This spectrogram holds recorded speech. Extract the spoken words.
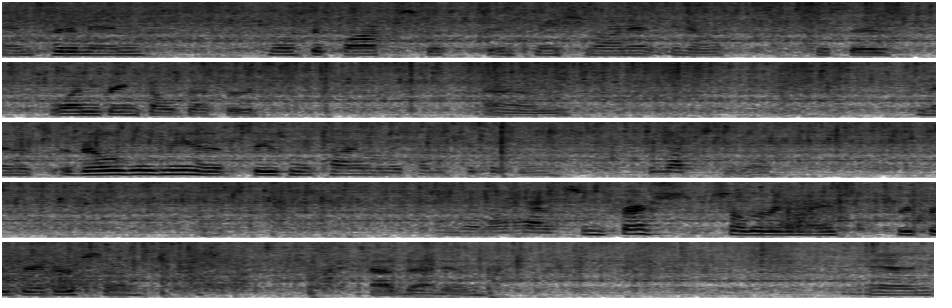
and put them in little Ziplocs with information on it. You know, this says one green bell pepper. Um, and then it's available to me and it saves me time when it comes to cooking the next meal. And then I have some fresh celery in my refrigerator, so add that in. And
